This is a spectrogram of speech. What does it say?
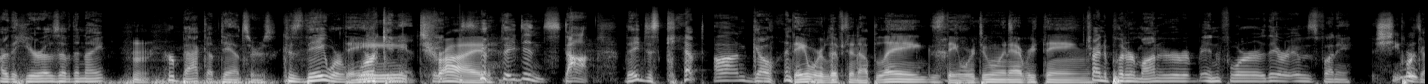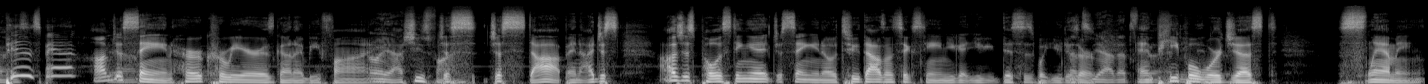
are the heroes of the night? Her backup dancers, because they were Hmm. They working it. They- tried. They, didn't stop. They just kept on going. They were lifting up legs. They were doing everything. trying to put her monitor in for her. They were. It was funny. She Poor was guys. pissed, man. I'm just saying her career is gonna be fine. Oh yeah, she's fine. just just stop and i just i was just posting it just saying you know 2016 you get you this is what you That's- deserve yeah, that's and people were just slamming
